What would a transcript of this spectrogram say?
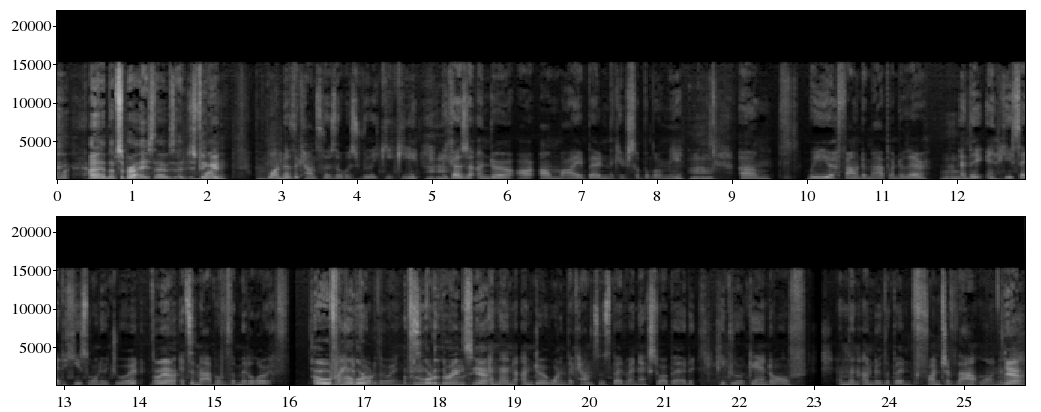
Oh, I, I'm surprised. I was. I just figured. One, one of the counselors that was really geeky Mhm. because under our, on my bed in the slept below me, Mhm. um, we uh, found a map under there, Mhm. and they and he said he's the one who drew it. Oh yeah. It's a map of the Middle Earth. Oh, from the Lord, Lord of the Rings. from the Lord of the Rings. Yeah. And then under one of the council's bed right next to our bed, he drew a Gandalf. And then under the bed in front of that one, yeah.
